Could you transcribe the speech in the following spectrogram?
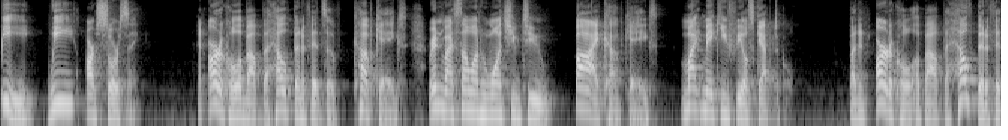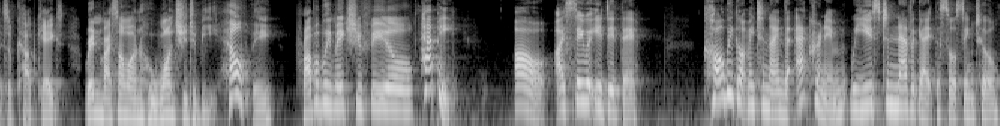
be, we are sourcing. An article about the health benefits of cupcakes, written by someone who wants you to buy cupcakes, might make you feel skeptical. But an article about the health benefits of cupcakes, written by someone who wants you to be healthy, probably makes you feel Happy. Oh, I see what you did there. Colby got me to name the acronym we use to navigate the sourcing tool.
